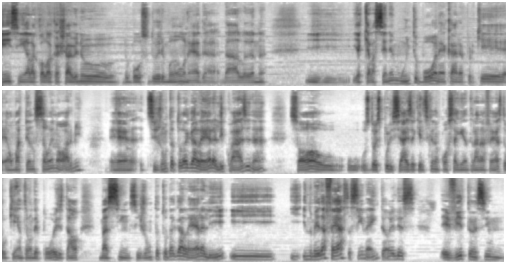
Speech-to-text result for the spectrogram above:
Sim, sim, ela coloca a chave no, no bolso do irmão, né, da, da Alana. E, e aquela cena é muito boa, né, cara, porque é uma tensão enorme. É, se junta toda a galera ali quase, né? Só o, o, os dois policiais, aqueles que não conseguem entrar na festa ou que entram depois e tal. Mas sim, se junta toda a galera ali e, e, e no meio da festa, assim, né? Então eles evitam assim um,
